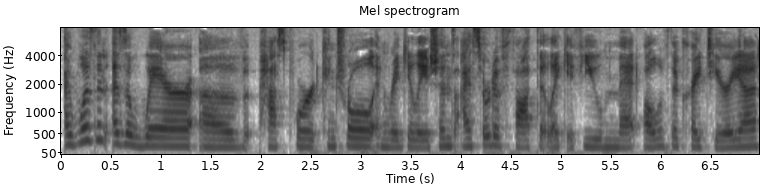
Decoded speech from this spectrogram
I wasn't as aware of passport control and regulations. I sort of thought that, like, if you met all of the criteria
